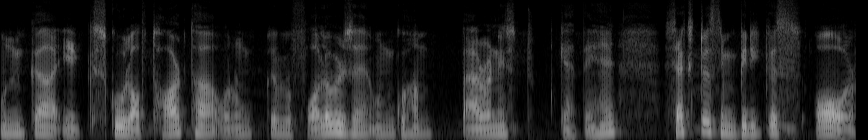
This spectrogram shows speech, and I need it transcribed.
उनका एक स्कूल ऑफ़ थॉट था और उनके जो फॉलोअर्स हैं, उनको हम पैरोनिस्ट कहते हैं। सेक्सटस एम्पिरिकस और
